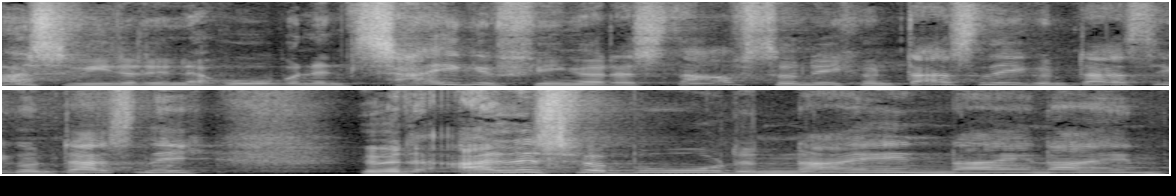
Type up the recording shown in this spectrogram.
Es wieder, den erhobenen Zeigefinger. Das darfst du nicht und das nicht und das nicht und das nicht. Mir wird alles verboten. Nein, nein, nein.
